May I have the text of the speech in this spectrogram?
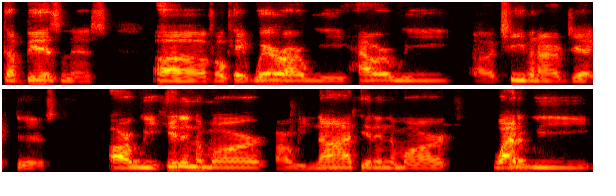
the business of okay, where are we? How are we uh, achieving our objectives? Are we hitting the mark? Are we not hitting the mark? Why do we,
